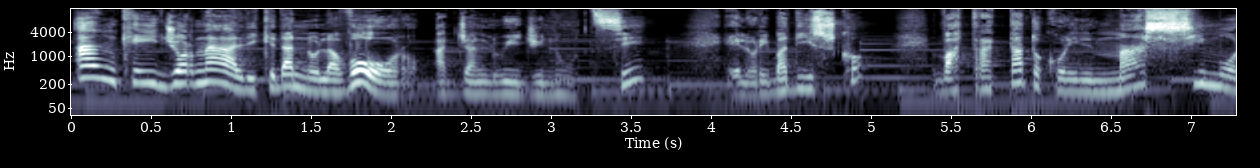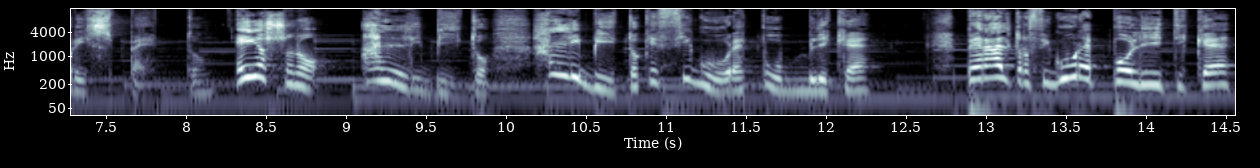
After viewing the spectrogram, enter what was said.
anche i giornali che danno lavoro a Gianluigi Nuzzi, e lo ribadisco, va trattato con il massimo rispetto. E io sono allibito, allibito che figure pubbliche Peraltro figure politiche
